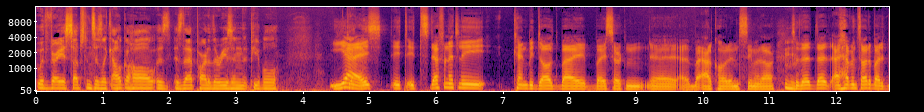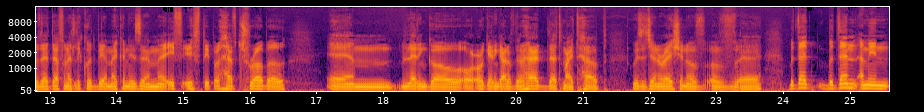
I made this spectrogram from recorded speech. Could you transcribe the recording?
with various substances like alcohol? Is is that part of the reason that people? yeah get it, this? it it's definitely can be dulled by by certain uh, by alcohol and similar Mhm. so that that I haven't thought about it but that definitely could be a mechanism Uh, if if people have trouble um letting go or, or getting out of their head that might help with the generation of of uh, but that but then I mean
